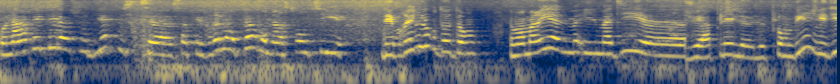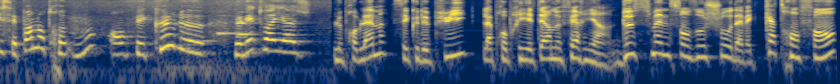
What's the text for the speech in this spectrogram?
On a arrêté la chaudière puisque ça, fait vraiment peur. On a senti des brûlures dedans. Et mon mari, il m'a dit, euh, je vais appeler le, le plombier. J'ai dit, c'est pas notre, nous, on fait que le nettoyage. Le problème, c'est que depuis, la propriétaire ne fait rien. Deux semaines sans eau chaude avec quatre enfants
